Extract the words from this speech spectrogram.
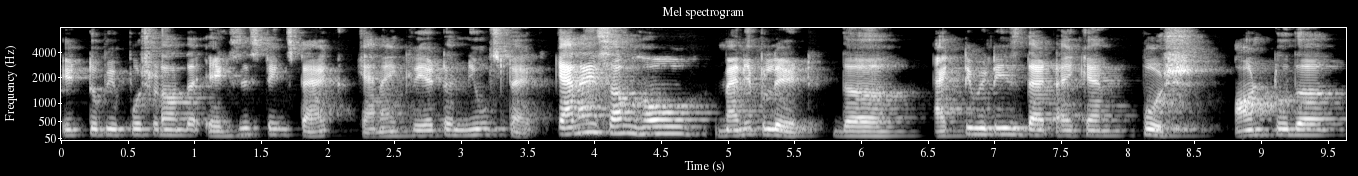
it to be pushed on the existing stack, can I create a new stack? Can I somehow manipulate the activities that I can push onto the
